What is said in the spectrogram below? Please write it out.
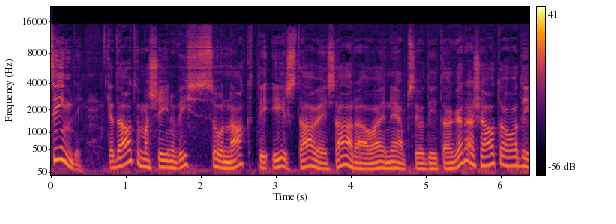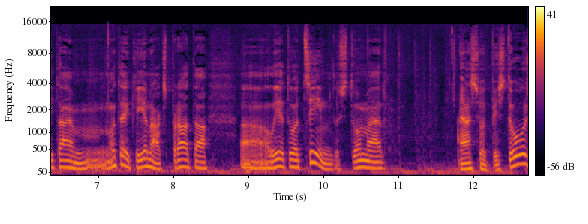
Cimdi Kad automašīna visu nakti ir stāvējusi ārā vai neapsildītā garāžā, autovadītājiem noteikti ienāks prātā uh, lietot cimdus. Tomēr, esot pie stūra,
